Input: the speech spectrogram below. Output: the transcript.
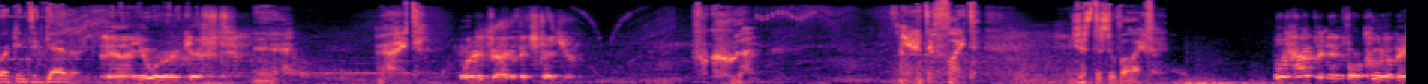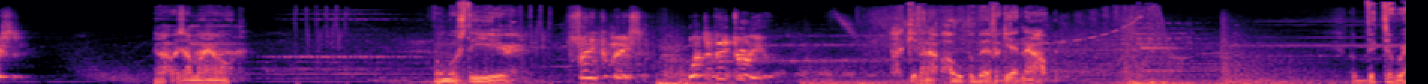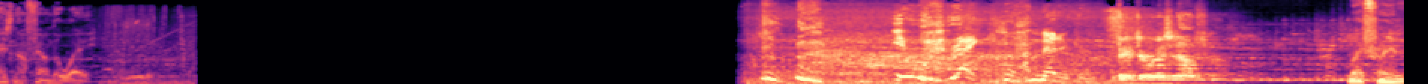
Working together. Yeah, you were a gift. Yeah. Right. Where did Dragovich take you? Vorkuta. I had to fight. Just to survive. What happened in Vorkuta, Mason? I was on my own. Almost a year. Fake Mason. What did they do to you? I'd given up hope of ever getting out. But Victor Reznov found a way. My friend.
